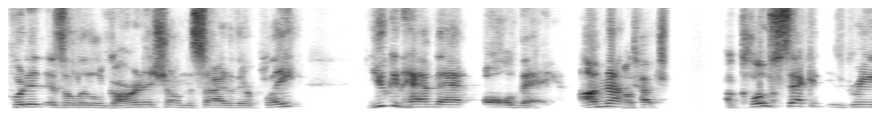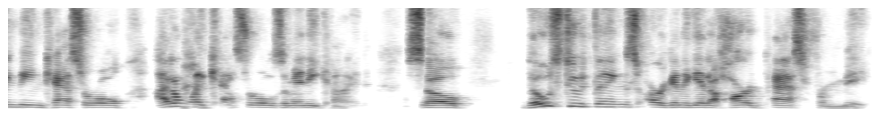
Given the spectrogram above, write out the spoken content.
put it as a little garnish on the side of their plate. You can have that all day. I'm not I'll- touching. A close second is green bean casserole. I don't like casseroles of any kind. So those two things are going to get a hard pass from me.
